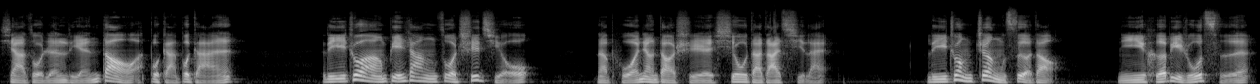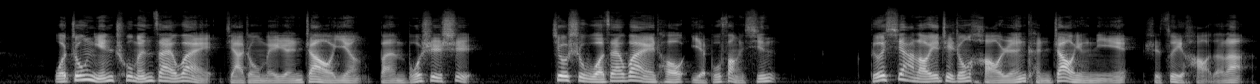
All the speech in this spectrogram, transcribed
下作人连道：“不敢不敢。”李壮便让座吃酒，那婆娘倒是羞答答起来。李壮正色道：“你何必如此？”我中年出门在外，家中没人照应，本不是事。就是我在外头也不放心。得夏老爷这种好人肯照应你，是最好的了。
